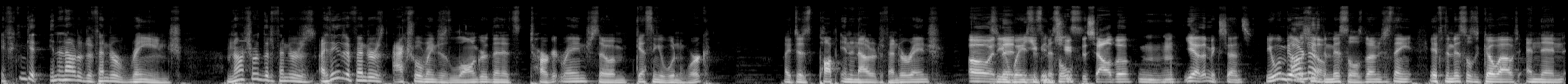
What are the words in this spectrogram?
if you can get in and out of defender range. I'm not sure the defender's. I think the defender's actual range is longer than its target range, so I'm guessing it wouldn't work. Like just pop in and out of defender range. Oh, and So then waste you can missiles? shoot the salvo. hmm Yeah, that makes sense. You wouldn't be able to shoot the missiles, but I'm just saying if the missiles go out and then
